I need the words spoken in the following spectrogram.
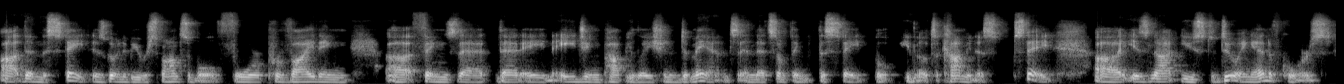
uh, then the state is going to be responsible for providing uh, things that that an aging population demands, and that's something that the state, even though it's a communist state, uh, is not used to doing. And of course,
